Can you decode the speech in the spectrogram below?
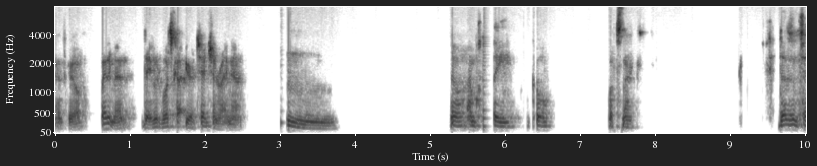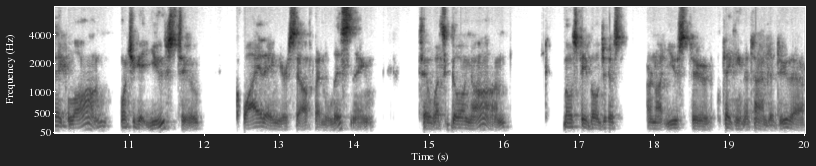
Let's go. Wait a minute, David. What's got your attention right now? Hmm. No, I'm clean. Cool. What's next? It doesn't take long once you get used to quieting yourself and listening to what's going on. Most people just are not used to taking the time to do that.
